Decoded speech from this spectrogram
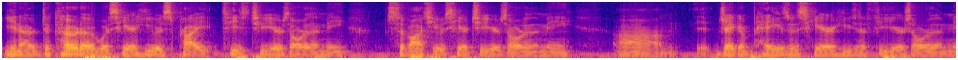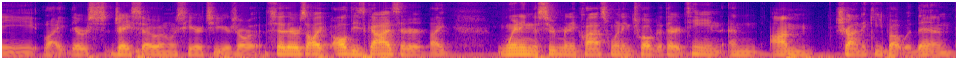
you know, Dakota was here. He was probably he's two years older than me. Savatgy was here two years older than me. Um, Jacob Hayes was here. He's a few years older than me. Like there was Jay Sowen was here two years older. So there's like all these guys that are like winning the super mini class, winning 12 to 13, and I'm trying to keep up with them,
